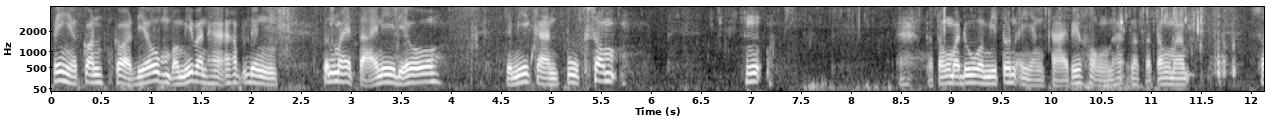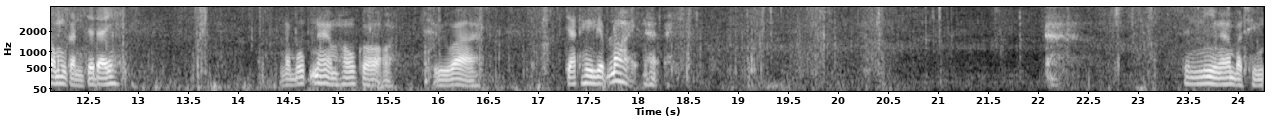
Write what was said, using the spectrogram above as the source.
ไปเหี่ยก่อนก็เดี๋ยวบ่มีปัญหาครับเรื่องต้นไม้ตายนี่เดี๋ยวจะมีการปลูกซ่อมฮึก็ต้องมาดูว่ามีต้นอะไรอย่างตายไปของนะแล้วก็ต้องมาซ่อมกันจะได้ ระบบน้ำเขาก็ถือว่าจัดให้เรียบร้อยนะฮะ เส้นนี้มาบัดถึง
